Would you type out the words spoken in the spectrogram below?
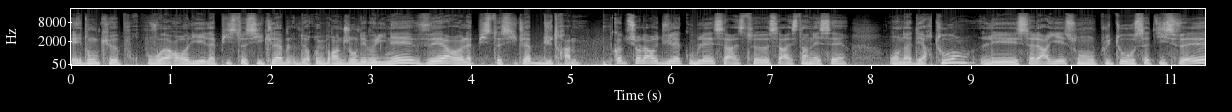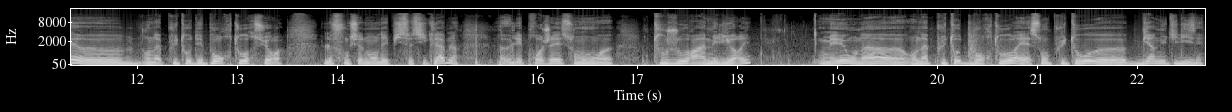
et donc pour pouvoir relier la piste cyclable de rue Brandjon des Molinets vers la piste cyclable du tram. Comme sur la rue de Villacoublay, ça reste, ça reste un essai, on a des retours. Les salariés sont plutôt satisfaits. Euh, on a plutôt des bons retours sur le fonctionnement des pistes cyclables. Euh, les projets sont euh, toujours à améliorer. Mais on a, on a plutôt de bons retours et elles sont plutôt bien utilisées.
